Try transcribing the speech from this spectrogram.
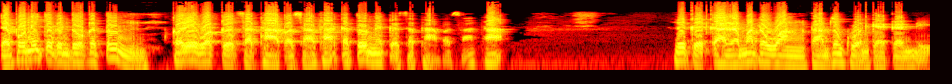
แต่พวกนี้จะเป็นตัวกระตุ้น ก็เรียกว่าเกิดศรัทธาปัสสาทะกระตุ้นให้เกิดศรัทธาปัสสาทะหรือเกิดการระมัดระวังตามสมควรแก่กรณี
